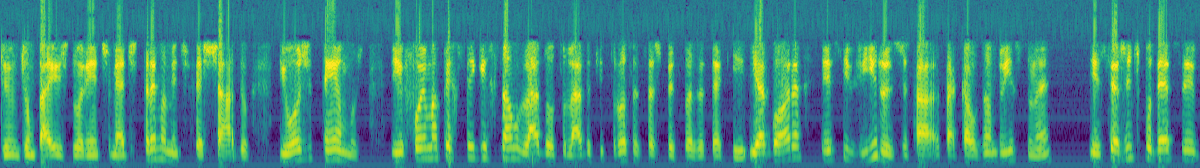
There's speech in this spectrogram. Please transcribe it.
de, de um país do Oriente Médio extremamente fechado. E hoje temos. E foi uma perseguição lá do outro lado que trouxe essas pessoas até aqui. E agora esse vírus está tá causando isso, né? E se a gente pudesse,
